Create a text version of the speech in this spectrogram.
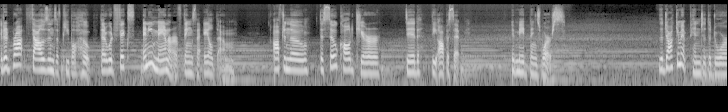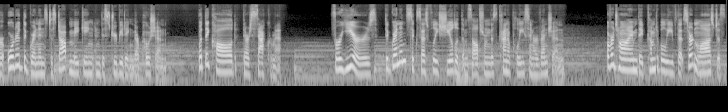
It had brought thousands of people hope that it would fix any manner of things that ailed them. Often, though, the so called cure did the opposite it made things worse. The document pinned to the door ordered the Grenons to stop making and distributing their potion, what they called their sacrament. For years, the Grenons successfully shielded themselves from this kind of police intervention. Over time, they'd come to believe that certain laws just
